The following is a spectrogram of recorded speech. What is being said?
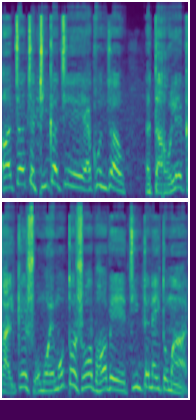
আচ্ছা আচ্ছা ঠিক আছে এখন যাও। তাহলে কালকে সময় মতো সব হবে চিন্তা নেই তোমার।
